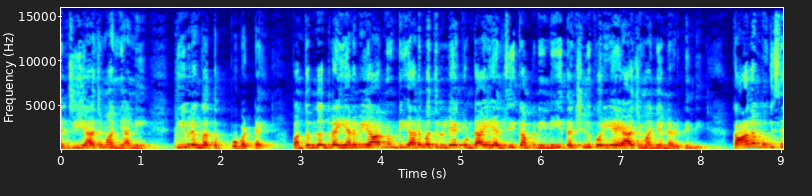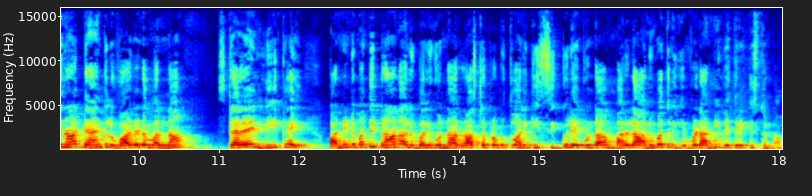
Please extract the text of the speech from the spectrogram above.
ఎల్జీ యాజమాన్యాన్ని తీవ్రంగా తప్పుపట్టాయి పంతొమ్మిది వందల ఎనభై ఆరు నుండి అనుమతులు లేకుండా ఎల్జీ కంపెనీని దక్షిణ కొరియా యాజమాన్యం నడిపింది. కాలం ముగిసిన ట్యాంకులు వాడడం వలన స్టెరైన్ లీక్ అయి పన్నెండు మంది ప్రాణాలు బలిగొన్న రాష్ట్ర ప్రభుత్వానికి సిగ్గు లేకుండా మరలా అనుమతులు ఇవ్వడాన్ని వ్యతిరేకిస్తున్నాం.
